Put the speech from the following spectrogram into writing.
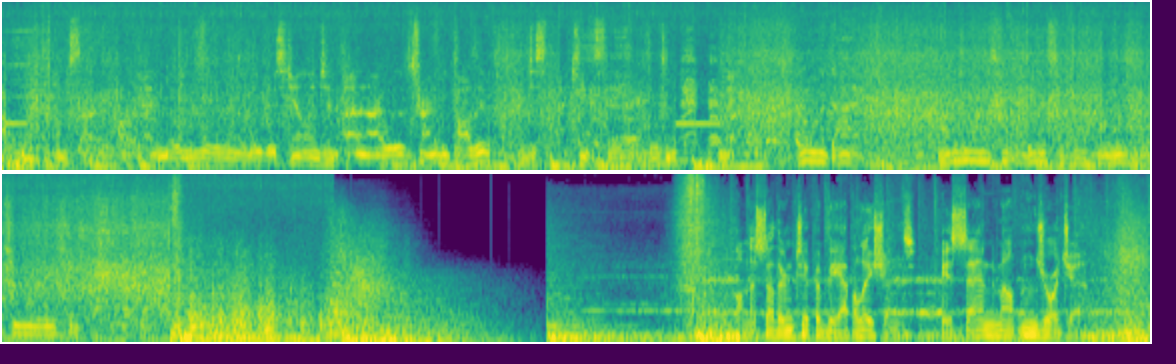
I'm sorry, Holly. I know you really want to do this challenge, and I, and I was trying to be positive. I just, I can't stay here. There's no. I don't want to die. Why did you want to do this bad? What was, what's your motivation? On the southern tip of the Appalachians is Sand Mountain, Georgia.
